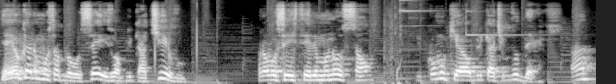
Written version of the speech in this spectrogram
E aí eu quero mostrar para vocês o aplicativo para vocês terem uma noção de como que é o aplicativo do Dash. Tá?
